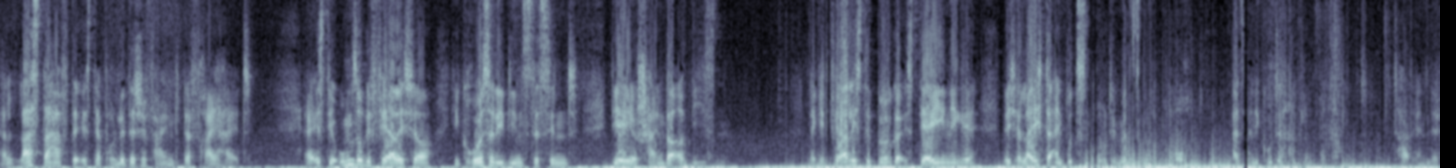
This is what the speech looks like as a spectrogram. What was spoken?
Der Lasterhafte ist der politische Feind der Freiheit. Er ist ihr umso gefährlicher, je größer die Dienste sind, die er ihr scheinbar erwiesen. Der gefährlichste Bürger ist derjenige, welcher leichter ein Dutzend rote Mützen verbraucht, als eine gute Handlung verbringt. Zitat Ende.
